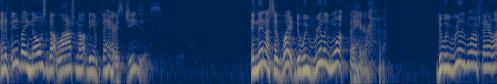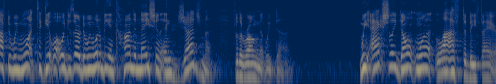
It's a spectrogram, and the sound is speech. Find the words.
And if anybody knows about life not being fair, it's Jesus. And then I said, Wait, do we really want fair? Do we really want a fair life? Do we want to get what we deserve? Do we want to be in condemnation and judgment for the wrong that we've done? We actually don't want life to be fair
